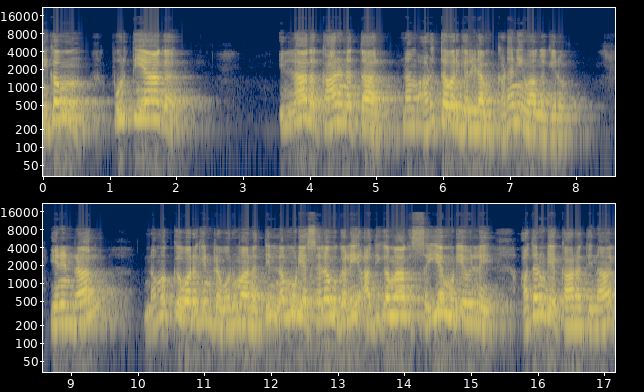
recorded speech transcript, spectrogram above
மிகவும் பூர்த்தியாக இல்லாத காரணத்தால் நாம் அடுத்தவர்களிடம் கடனை வாங்குகிறோம். ஏனென்றால் நமக்கு வருகின்ற வருமானத்தில் நம்முடைய செலவுகளை அதிகமாக செய்ய முடியவில்லை. அதனுடைய காரணத்தினால்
